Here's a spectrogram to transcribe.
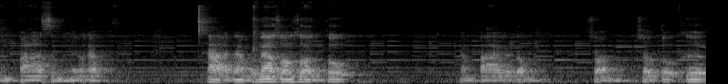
น้ำปลาเสมอครับ ถ้าน้ำบางนาสองส่วนโต๊ะน้ำปลาก็ต้องส่วนส่วนโต๊ะเครื่อง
